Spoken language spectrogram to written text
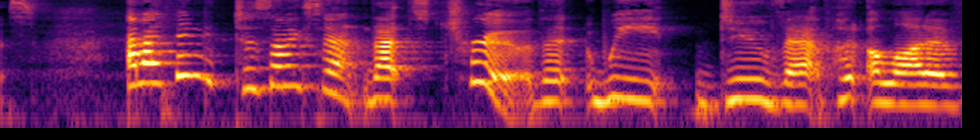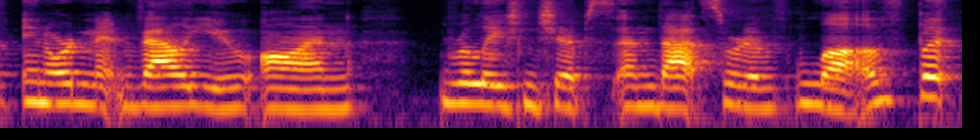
is. And I think to some extent that's true that we do put a lot of inordinate value on relationships and that sort of love, but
